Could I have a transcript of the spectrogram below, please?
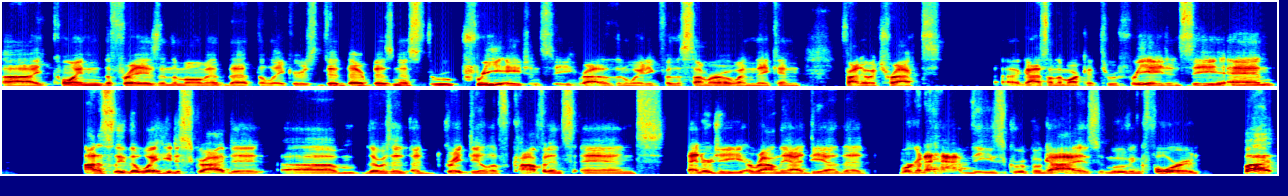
Uh, I coined the phrase in the moment that the Lakers did their business through pre agency rather than waiting for the summer when they can try to attract uh, guys on the market through free agency. And honestly, the way he described it, um, there was a, a, great deal of confidence and energy around the idea that we're going to have these group of guys moving forward. But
